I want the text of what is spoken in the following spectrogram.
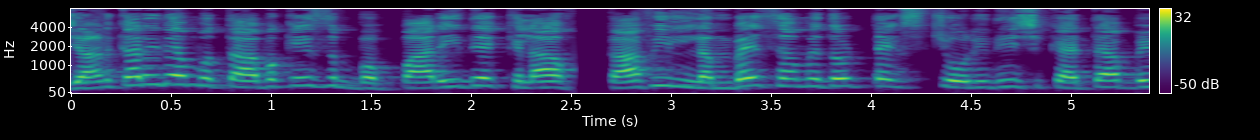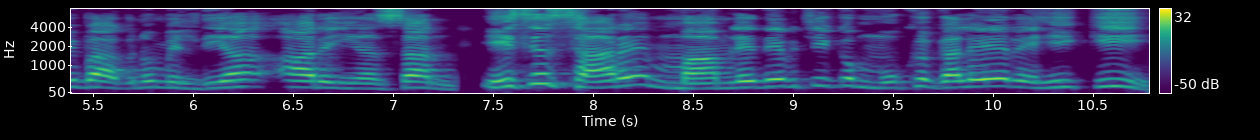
ਜਾਣਕਾਰੀ ਦੇ ਮੁਤਾਬਕ ਇਸ ਵਪਾਰੀ ਦੇ ਖਿਲਾਫ ਕਾਫੀ ਲੰਬੇ ਸਮੇਂ ਤੋਂ ਟੈਕਸ ਚੋਰੀ ਦੀ ਸ਼ਿਕਾਇਤਾਂ ਵਿਭਾਗ ਨੂੰ ਮਿਲਦੀਆਂ ਆ ਰਹੀਆਂ ਸਨ। ਇਸ ਸਾਰੇ ਮਾਮਲੇ ਦੇ ਵਿੱਚ ਇੱਕ ਮੁੱਖ ਗੱਲ ਇਹ ਰਹੀ ਕਿ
